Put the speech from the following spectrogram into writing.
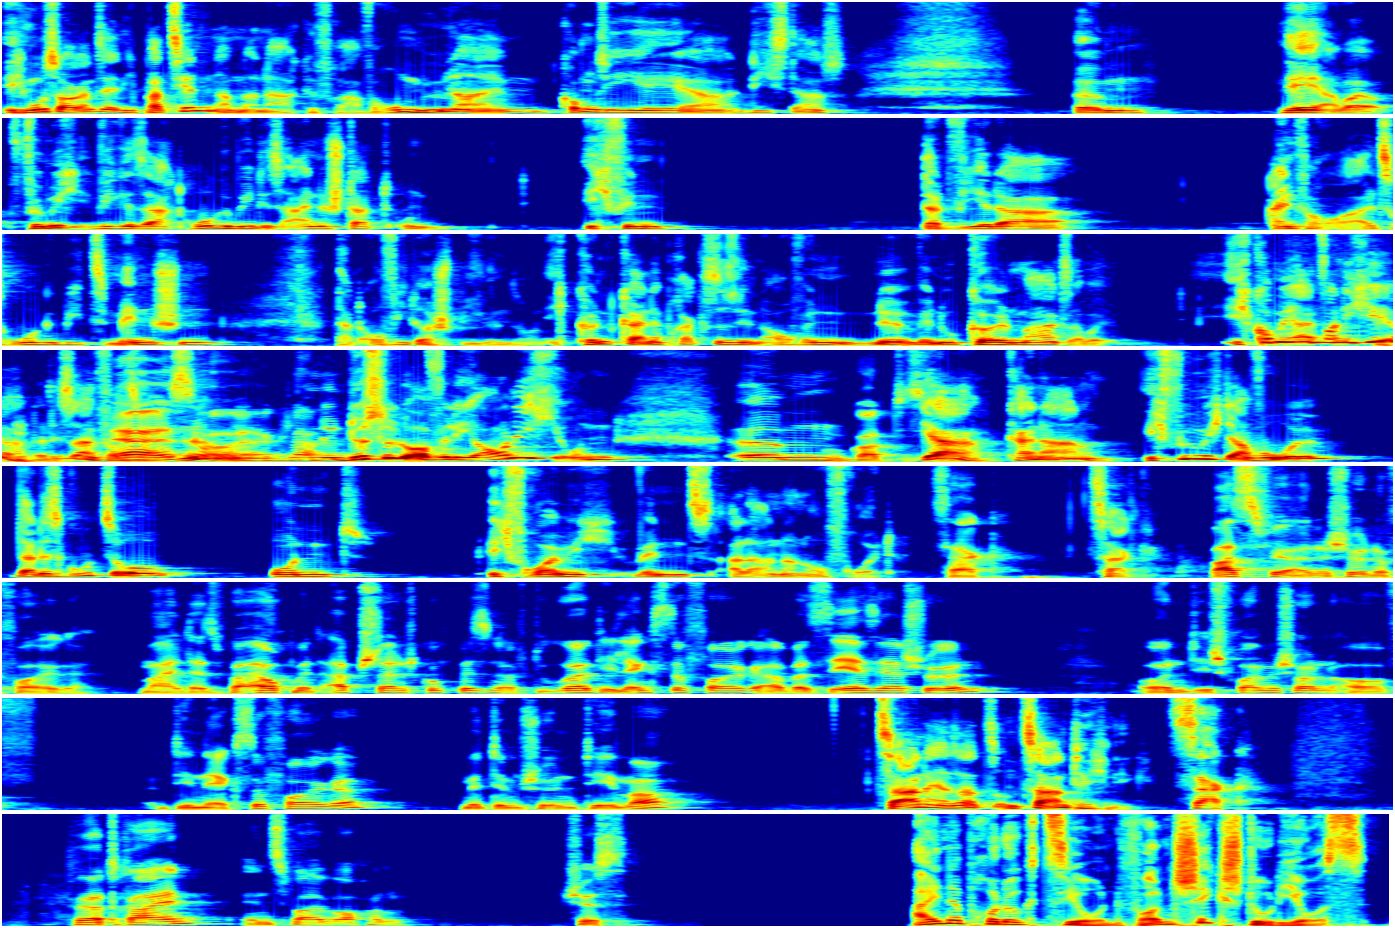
ich muss auch ganz ehrlich, die Patienten haben danach gefragt, warum Mülheim, kommen Sie hierher, dies, das. Ähm, nee, aber für mich, wie gesagt, Ruhrgebiet ist eine Stadt und ich finde, dass wir da einfach als Ruhrgebietsmenschen das auch widerspiegeln sollen. Ich könnte keine Praxis sehen, auch wenn, ne, wenn du Köln magst, aber ich komme hier einfach nicht her. Das ist einfach ja, so. Ist ne? so ja, klar. Und in Düsseldorf will ich auch nicht und ähm, oh Gott, ja, keine Ahnung. Ich fühle mich da wohl, das ist gut so und ich freue mich, wenn es alle anderen auch freut. Zack. Zack. Was für eine schöne Folge. Mal, das war auch mit Abstand, ich gucke ein bisschen auf die Uhr, die längste Folge, aber sehr, sehr schön. Und ich freue mich schon auf die nächste Folge mit dem schönen Thema Zahnersatz und Zahntechnik. Zack. Hört rein in zwei Wochen. Tschüss. Eine Produktion von Schick Studios.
